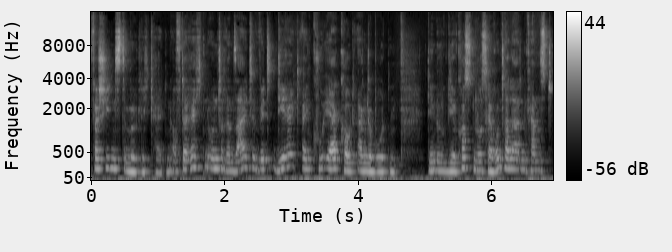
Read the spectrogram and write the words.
verschiedenste Möglichkeiten. Auf der rechten unteren Seite wird direkt ein QR-Code angeboten, den du dir kostenlos herunterladen kannst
